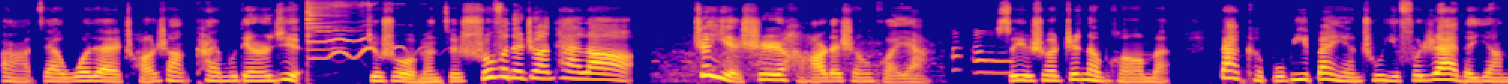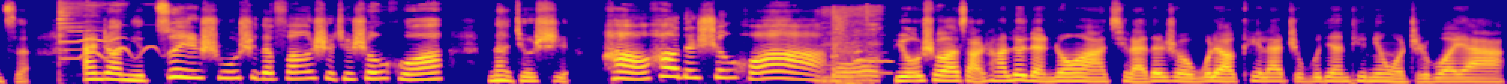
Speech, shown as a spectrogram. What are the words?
啊，再窝在床上看一部电视剧，就是我们最舒服的状态了。这也是好好的生活呀。所以说，真的朋友们，大可不必扮演出一副热爱的样子，按照你最舒适的方式去生活，那就是好好的生活。比如说早上六点钟啊起来的时候无聊，可以来直播间听听我直播呀。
